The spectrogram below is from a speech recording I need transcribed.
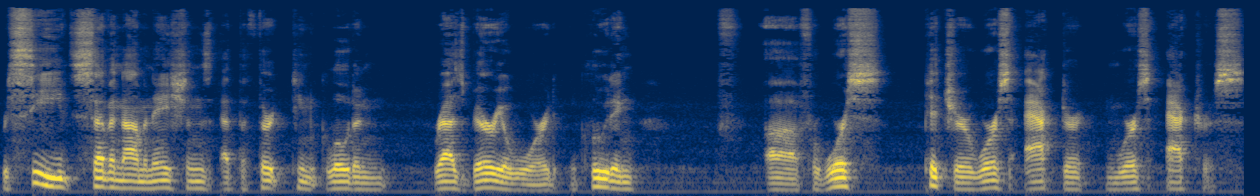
received seven nominations at the 13th Golden Raspberry Award, including uh, for Worst Picture, Worst Actor, and Worst Actress.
